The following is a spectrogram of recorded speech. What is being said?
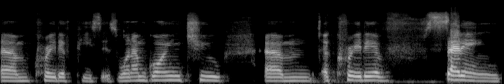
um, creative pieces. When I'm going to um, a creative setting,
